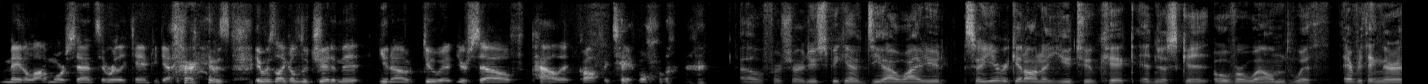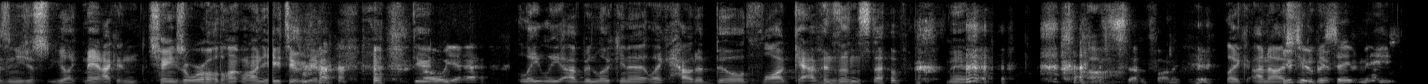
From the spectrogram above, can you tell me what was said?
made a lot more sense. It really came together. It was it was like a legitimate, you know, do it yourself pallet coffee table. Oh, for sure, dude. Speaking of DIY, dude. So you ever get on a YouTube kick and just get overwhelmed with everything there is, and you just you're like, man, I can change the world on, on YouTube, you know? dude, oh yeah. Lately I've been looking at like how to build log cabins and stuff. Man, It's so funny. like I know I just need to YouTube has saved me.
